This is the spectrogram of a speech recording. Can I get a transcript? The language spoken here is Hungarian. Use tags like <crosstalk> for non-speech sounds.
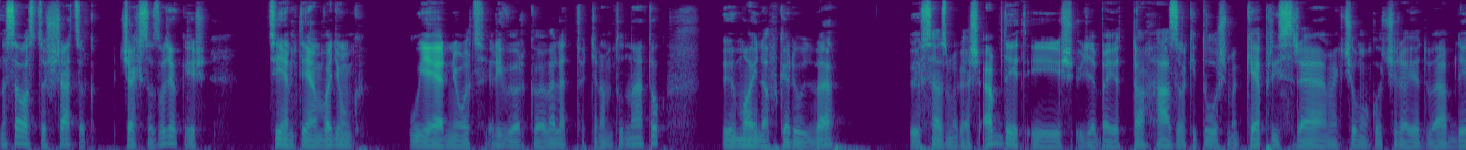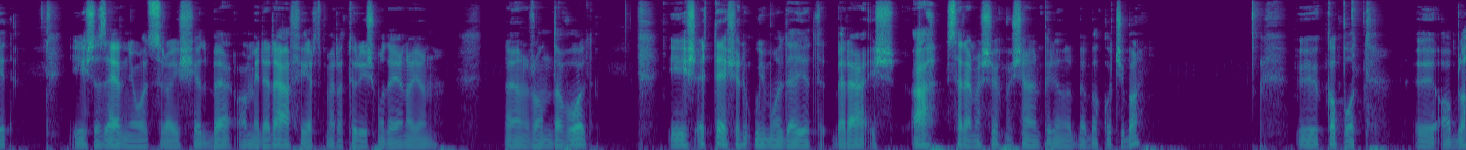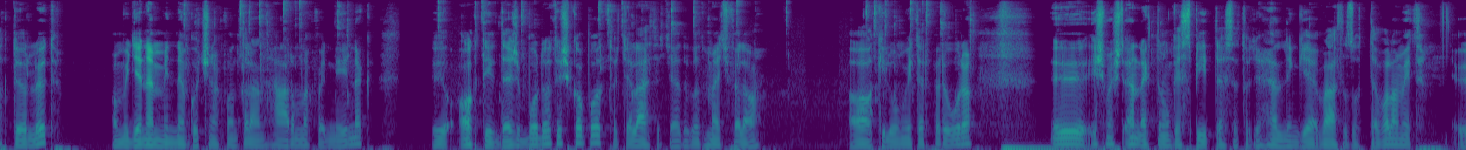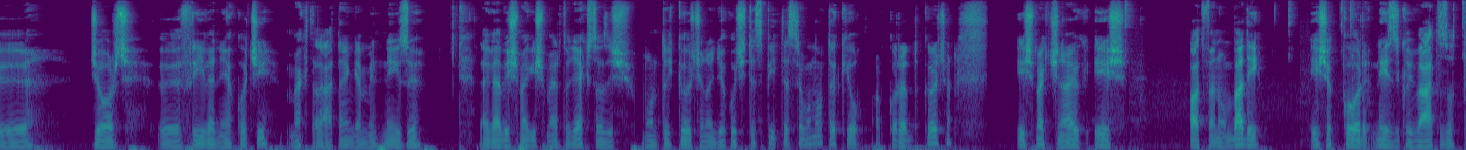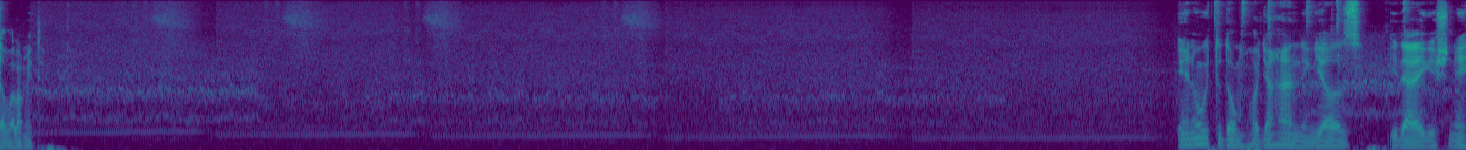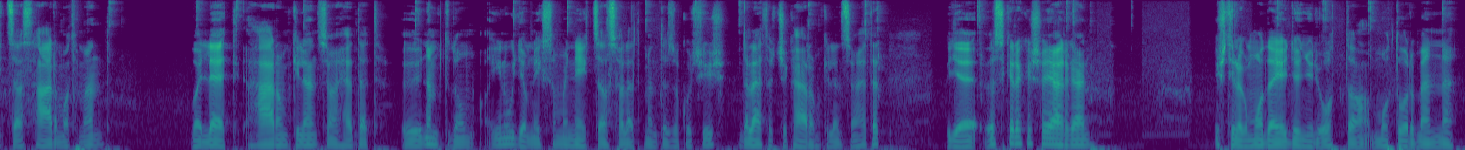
Na szevasztok srácok, Csexaz vagyok, és CMTN vagyunk, új R8 River lett, hogyha nem tudnátok. Ő mai nap került be, ő 100 megás update, és ugye bejött a házalakítós, meg Caprice-re, meg csomó kocsira jött be update, és az R8-ra is jött be, amire ráfért, mert a törés modellje nagyon, nagyon ronda volt. És egy teljesen új modell jött be rá, és ah, szerelmes vagyok most jelen pillanatban be a kocsiba. Ő kapott ő, ablaktörlőt, ami ugye nem minden kocsinak van, talán háromnak vagy négynek. Ő aktív dashboardot is kapott, hogyha láthatjátok, ott megy fel a, a kilométer per óra. Ő, és most ennek tanulunk egy speed testet, hogy a handlingje változott-e valamit. Ő, George ő, freevenni a kocsi, megtalált engem, mint néző. Legalábbis megismert, hogy extra, az is mondta, hogy kölcsön adja a kocsit a speed testre, mondom, tök jó, akkor ad a kölcsön. És megcsináljuk, és 60 on body, és akkor nézzük, hogy változott-e valamit. Én úgy tudom, hogy a handlingje az ideig is 403-at ment. Vagy lehet 397-et. Ő nem tudom, én úgy emlékszem, hogy 400 felett ment ez a kocsi is, de lehet, hogy csak 397-et. Ugye összkerekes a járgány, és tényleg a modellje gyönyörű, ott a motor benne.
